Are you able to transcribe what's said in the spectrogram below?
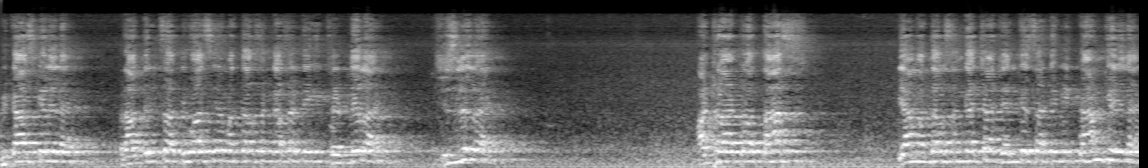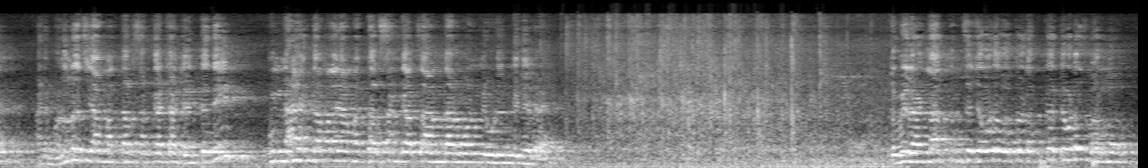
विकास केलेला आहे. रात्रीचा दिवस या मतदारसंघासाठी खेळलेला आहे शिजलेला आहे. अठरा अठरा तास या मतदारसंघाच्या जनतेसाठी मी काम केलेलं आहे आणि म्हणूनच या मतदारसंघाच्या जनतेने पुन्हा एकदा मला या मतदारसंघाचा आमदार म्हणून निवडून दिलेला आहे. तुम्ही लढलात तुमचं जेवढं होतं डबकं तेवढंच भरलं.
